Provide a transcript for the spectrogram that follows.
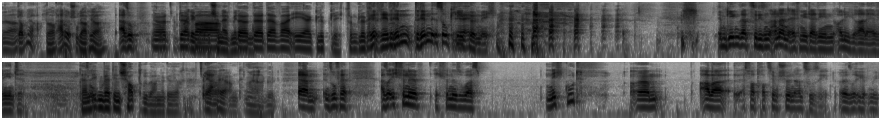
Ja. Ich glaube ja. Doch, Hat er ich glaub, ja. Also Ja, Beide, der, glaub war, ich, schon Elfmeter der, der, der war eher glücklich. Zum Glück drin, drin. drin, ist okay Ja, für ja. mich. Im Gegensatz zu diesem anderen Elfmeter, den Olli gerade erwähnte. Da legen wir den Schaub drüber, haben wir gesagt. Ja. Feierabend. Ja, gut. Ähm, insofern, also ich finde, ich finde sowas nicht gut. Ähm, aber es war trotzdem schön anzusehen. Also ich habe mich.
